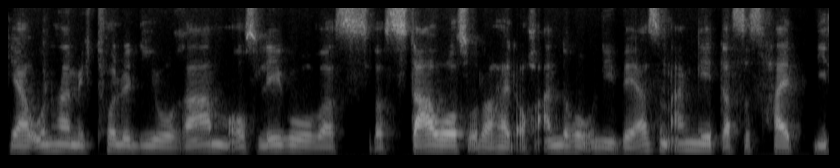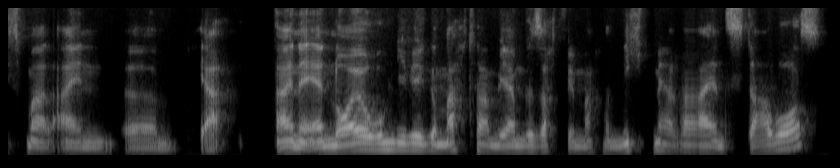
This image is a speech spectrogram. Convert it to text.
ja, unheimlich tolle Dioramen aus Lego, was, was Star Wars oder halt auch andere Universen angeht. Das ist halt diesmal ein, ähm, ja, eine Erneuerung, die wir gemacht haben. Wir haben gesagt, wir machen nicht mehr rein Star Wars,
